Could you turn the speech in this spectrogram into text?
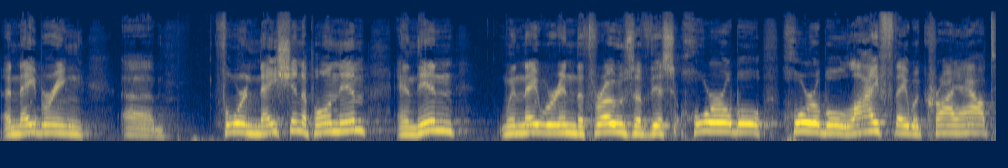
a neighboring uh, foreign nation upon them, and then when they were in the throes of this horrible, horrible life, they would cry out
